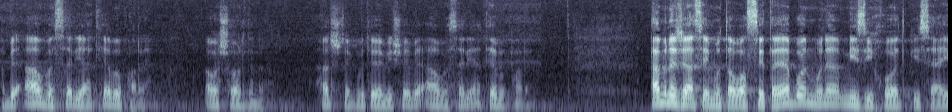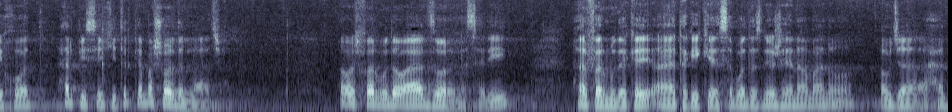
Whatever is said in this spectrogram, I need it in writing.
ئەبێ ئاو بەسەر یا تێ بپەڕێ. ئەوە شۆردنە. هەر شتێک بتەوێ بیشێ بێ ئاو بەسەر یا تێ بپەڕێ. ئەم نەجاسی متەوەسیتەیە بۆن مونە میزی خۆت پیسایی خۆت هەر پیسێکی ترکە بە شۆردن لاچە ئەوش فەرمودەوە ئاات زۆرە لەسەری هەر فەرمودەکەی ئاەتەکەی کێسە بۆ دەستنێژ هێنامانەوە ئەو جا ئەحد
